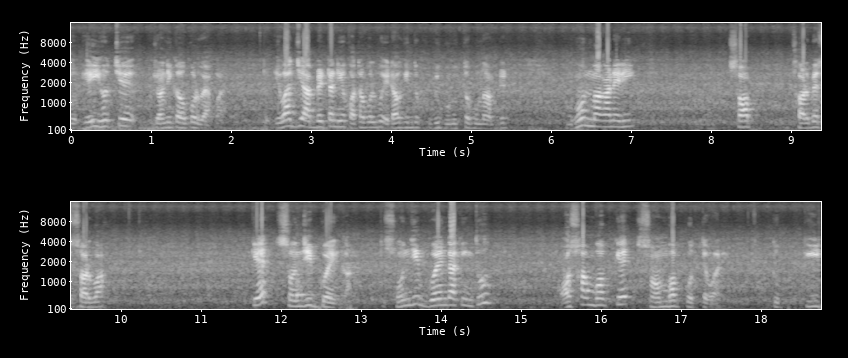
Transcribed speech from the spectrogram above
তো এই হচ্ছে জনি কাউকোর ব্যাপার। তো এবার যে আপডেটটা নিয়ে কথা বলব, এটাও কিন্তু খুবই গুরুত্বপূর্ণ আপডেট মোহনবাগানেরই সব সর্বের সর্বা। কে? সঞ্জীব গোয়েঙ্কা। তো সঞ্জীব গোয়েঙ্কা কিন্তু অসম্ভবকে সম্ভব করতে পারে। তো কী,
